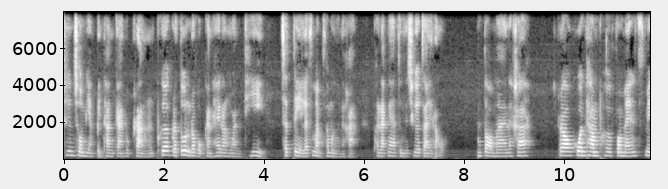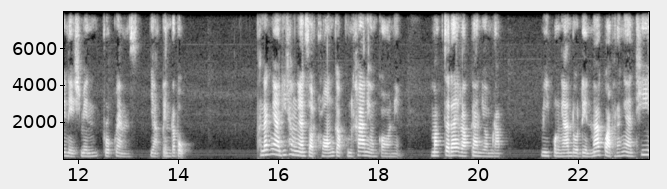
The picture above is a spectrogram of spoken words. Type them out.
ชื่นชมอย่างเป็นทางการทุกครั้ง เพื่อกระตุ้นระบบการให้รางวัลที่ชัดเจนและสม่ำเสมอนะคะ พนักงานจึงจะเชื่อใจเราต่อมานะคะ เราควรทำ performance management programs อย่างเป็นระบบ พนักงานที่ทำงานสอดคล้องกับคุณค่าในองค์กรเนี่ยมักจะได้รับการยอมรับ มีผลงานโดดเด่นมากกว่าพนักงานที่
